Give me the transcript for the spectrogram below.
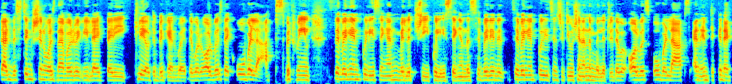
that distinction was never really like very clear to begin with. There were always like overlaps between civilian policing and military policing, and the civilian civilian police institution and the military. There were always overlaps and interconnect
